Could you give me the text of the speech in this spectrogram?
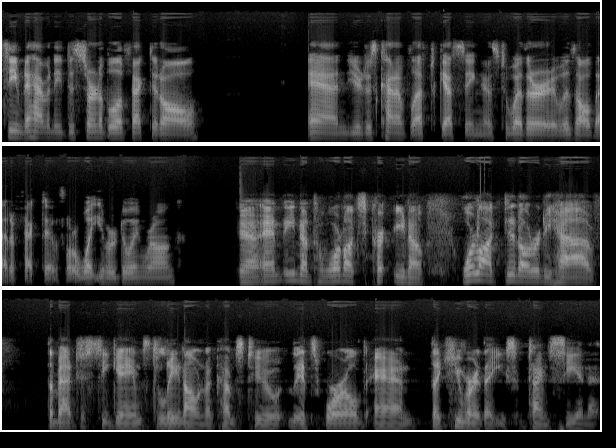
seem to have any discernible effect at all. And you're just kind of left guessing as to whether it was all that effective or what you were doing wrong. Yeah, and you know, to Warlock's, you know, Warlock did already have the Majesty games to lean on when it comes to its world and the humor that you sometimes see in it.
